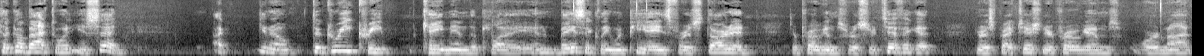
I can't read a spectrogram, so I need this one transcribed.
to go back to what you said, I, you know, degree creep came into play. And basically, when PAs first started their programs for a certificate, nurse practitioner programs were not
